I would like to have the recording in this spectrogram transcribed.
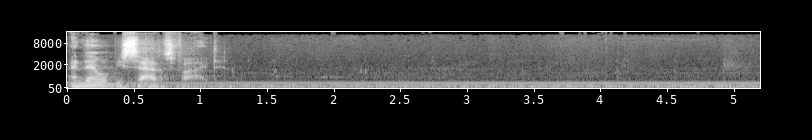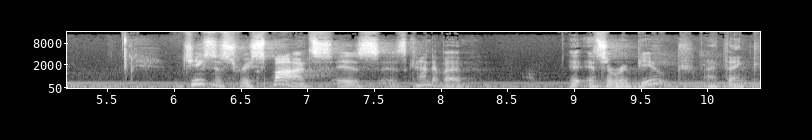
and then we'll be satisfied. Jesus' response is, is kind of a it's a rebuke, I think.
